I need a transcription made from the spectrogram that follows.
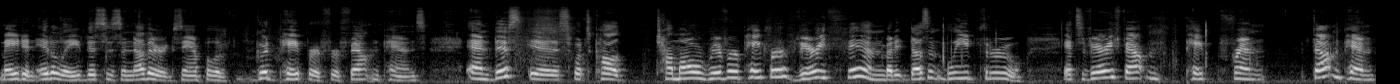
made in Italy. This is another example of good paper for fountain pens. And this is what's called Tomoe River paper, very thin, but it doesn't bleed through. It's very fountain paper friend, fountain pen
